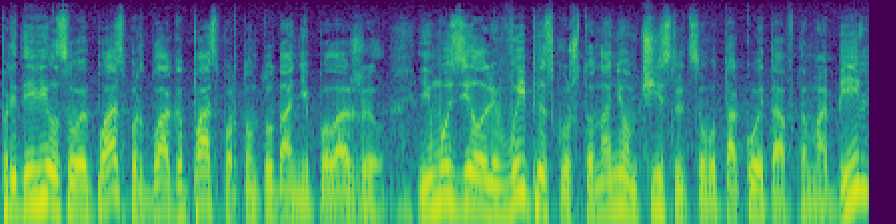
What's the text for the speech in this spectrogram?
предъявил свой паспорт, благо паспорт он туда не положил. Ему сделали выписку, что на нем числится вот такой-то автомобиль.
